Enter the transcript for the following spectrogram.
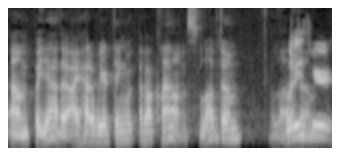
um, but yeah, the, I had a weird thing about clowns. Loved them. Loved What is them. your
